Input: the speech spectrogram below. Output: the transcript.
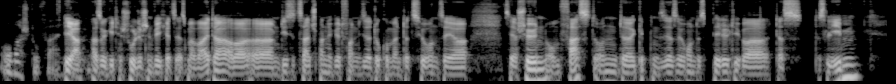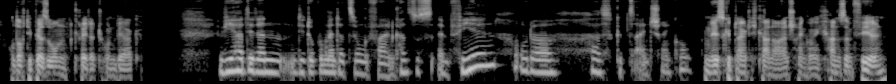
Oberstufe an. Ja, also geht den schulischen Weg jetzt erstmal weiter, aber äh, diese Zeitspanne wird von dieser Dokumentation sehr, sehr schön umfasst und äh, gibt ein sehr, sehr rundes Bild über das, das Leben und auch die Person Greta Thunberg. Wie hat dir denn die Dokumentation gefallen? Kannst du es empfehlen oder gibt es Einschränkungen? Nee, es gibt eigentlich keine Einschränkungen. Ich kann es empfehlen.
